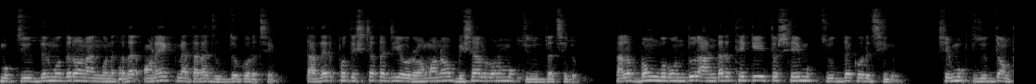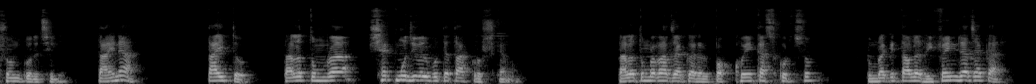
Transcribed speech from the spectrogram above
মুক্তিযুদ্ধের মধ্যে রণাঙ্গনে তাদের অনেক নেতারা যুদ্ধ করেছে। তাদের প্রতিষ্ঠাতা জিও রহমানও বিশাল বড় মুক্তিযোদ্ধা ছিল। তাহলে বঙ্গবন্ধুর আন্ডার থেকেই তো সে মুক্তিযুদ্ধ করেছিল সে মুক্তিযুদ্ধে অংশগ্রহণ করেছিল। তাই না? তাই তো। তাহলে তোমরা শেখ মুজিবের প্রতি এত আক্রোশ কেন? তাহলে তোমরা রাজাকারের পক্ষ হয়ে কাজ করছ। তোমরা কি তাহলে রিফাইন রাজাকার?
